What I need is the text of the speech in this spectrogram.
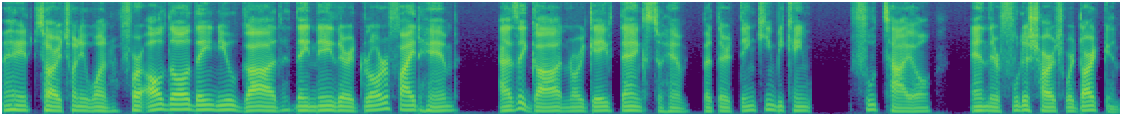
made. Sorry, 21. For although they knew God, they neither glorified him as a God nor gave thanks to him, but their thinking became futile and their foolish hearts were darkened.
